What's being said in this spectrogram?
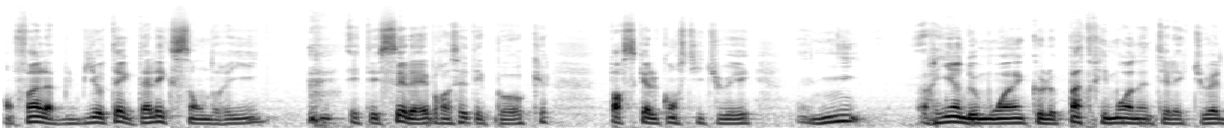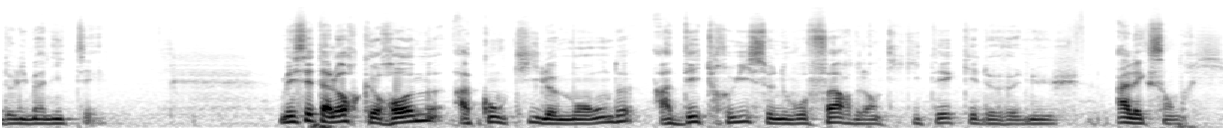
Enfin, la bibliothèque d'Alexandrie était célèbre à cette époque parce qu'elle constituait ni rien de moins que le patrimoine intellectuel de l'humanité. Mais c'est alors que Rome a conquis le monde, a détruit ce nouveau phare de l'Antiquité qui est devenu Alexandrie.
